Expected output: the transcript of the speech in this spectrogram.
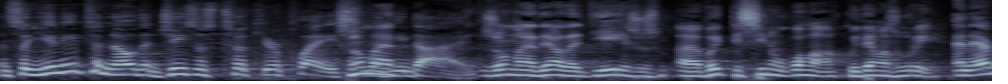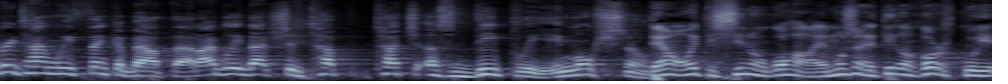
And so you need to know that Jesus took your place sul on when he vaja died., sul on vaja teada, et Jeesus äh, võttis sinu koha, kui tema suri. And every time we think about that, I believe that should tu- touch us deeply, emotionally. tema võttis sinu koha ja ma usun, et iga kord, kui,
